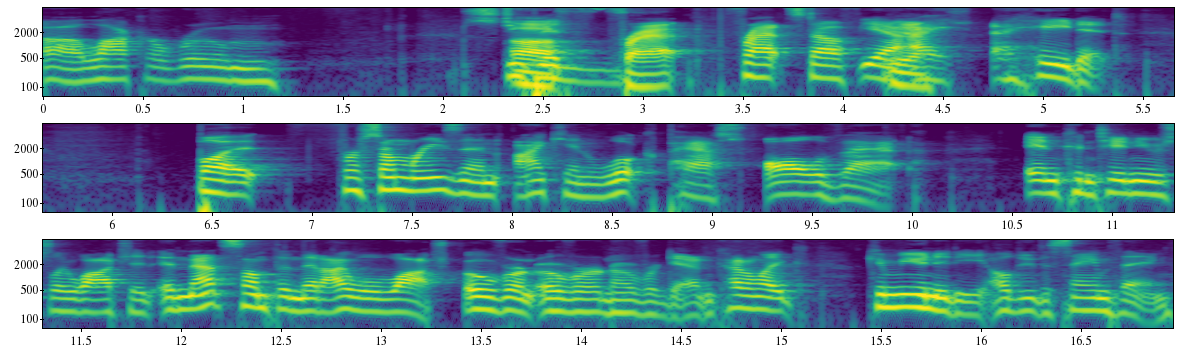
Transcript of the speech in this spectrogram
Uh, locker room, Uh, stupid frat. frat stuff. Yeah, Yeah. I I hate it. But for some reason, I can look past all of that and continuously watch it, and that's something that I will watch over and over and over again. Kind of like Community, I'll do the same thing.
